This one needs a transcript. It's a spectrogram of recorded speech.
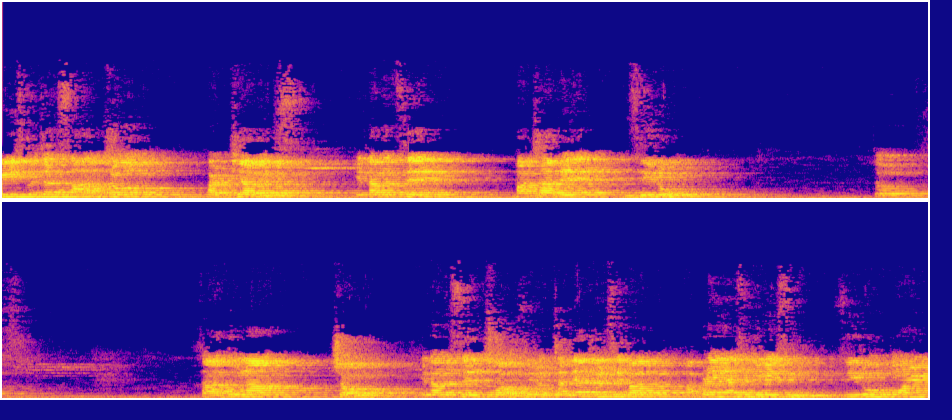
ચોક અઠ્યાવીસ. કેટલા વધશે? પાછા બે ઝીરો. તો સાતુના ચૌદ. કેટલા વધશે? છ. ઝીરો. ચાલ્યા કરશે બાદ આપણે અહીંયા સુધી લઈશું. Zero point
